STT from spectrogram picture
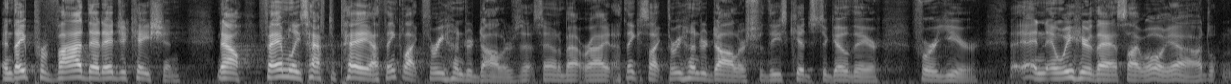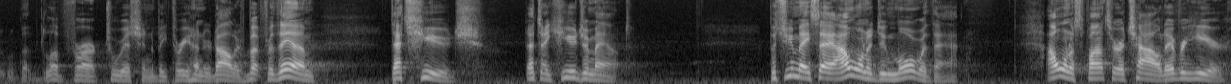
And they provide that education. Now, families have to pay, I think, like $300. Does that sound about right? I think it's like $300 for these kids to go there for a year. And, and we hear that, it's like, well, yeah, I'd, I'd love for our tuition to be $300. But for them, that's huge. That's a huge amount. But you may say, I want to do more with that. I want to sponsor a child every year.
